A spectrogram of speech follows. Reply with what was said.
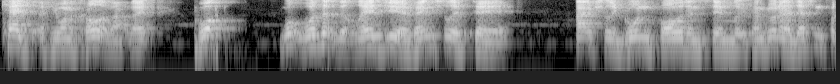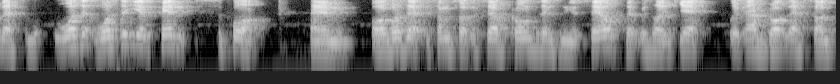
kid, if you want to call it that, right? What what was it that led you eventually to actually going forward and saying, "Look, I'm going to audition for this"? Was it was it your parents' support, um, or was it some sort of self confidence in yourself that was like, "Yeah, look, I've got this"? On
